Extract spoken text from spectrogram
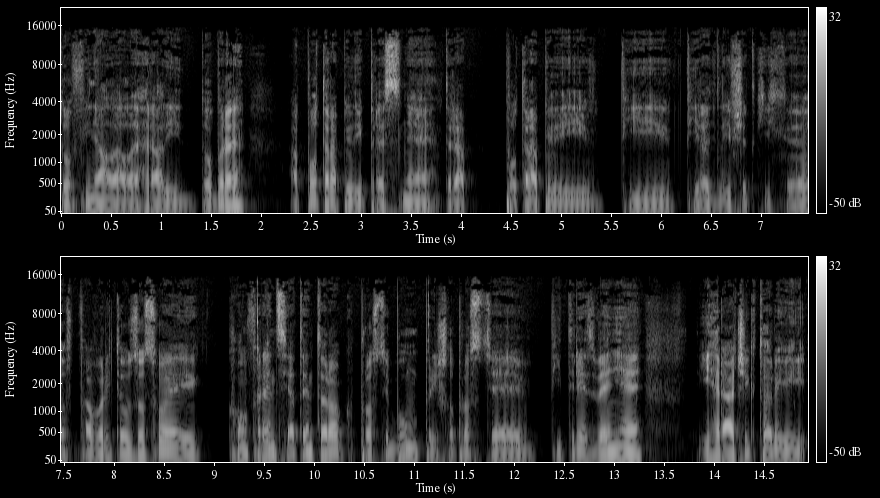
do finále, ale hrali dobre a potrapili presne, teda potrapili, vy, vyradili všetkých favoritov zo svojej konferencie a tento rok proste bum, prišlo proste vytriezvenie, tí hráči, ktorí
